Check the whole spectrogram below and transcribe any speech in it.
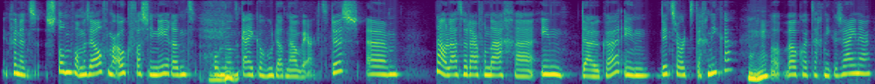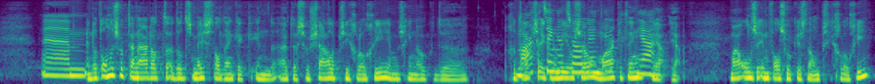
ik vind het stom van mezelf, maar ook fascinerend om dan te kijken hoe dat nou werkt. Dus um, nou, laten we daar vandaag uh, in duiken in dit soort technieken. Mhm. Welke technieken zijn er? Um, en dat onderzoek daarnaar, dat, dat is meestal denk ik in de, uit de sociale psychologie en misschien ook de gedragseconomie of zo, marketing. Ja. ja. Ja, Maar onze invalshoek is dan psychologie.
